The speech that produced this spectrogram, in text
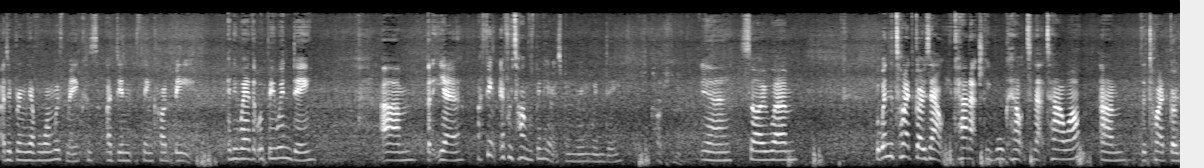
I did bring the other one with me because I didn't think I'd be anywhere that would be windy. Um, but yeah, I think every time we've been here it's been really windy. Yeah, so, um, but when the tide goes out, you can actually walk out to that tower. Um, the tide goes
